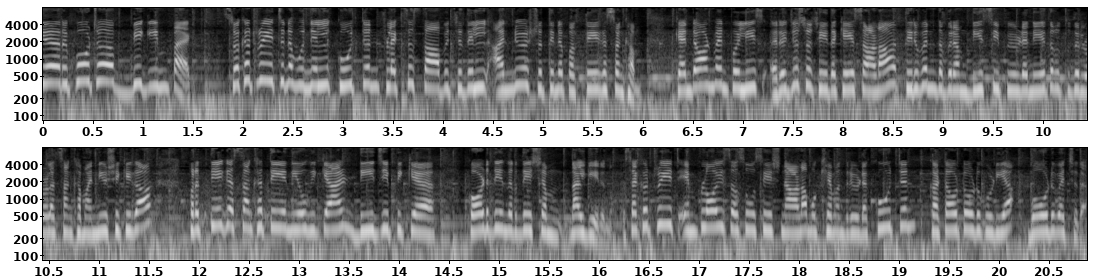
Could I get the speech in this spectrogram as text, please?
വാർത്തയിലേക്ക് റിപ്പോർട്ടർ ബിഗ് ഇംപാക്ട് സെക്രട്ടേറിയറ്റിന് മുന്നിൽ കൂറ്റൻ ഫ്ലെക്സ് സ്ഥാപിച്ചതിൽ അന്വേഷണത്തിന് പ്രത്യേക സംഘം. കന്റോൺമെന്റ് പോലീസ് രജിസ്റ്റർ ചെയ്ത കേസാണ് തിരുവനന്തപുരം ഡി സി പിയുടെ നേതൃത്വത്തിലുള്ള സംഘം അന്വേഷിക്കുക. പ്രത്യേക സംഘത്തെ നിയോഗിക്കാൻ ഡി ജി പിക്ക് കോടതി നിർദ്ദേശം നൽകിയിരുന്നു. സെക്രട്ടേറിയറ്റ് എംപ്ലോയീസ് അസോസിയേഷനാണ് മുഖ്യമന്ത്രിയുടെ കൂറ്റൻ കട്ടൌട്ടോട് കൂടിയ ബോർഡ് വെച്ചത്.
